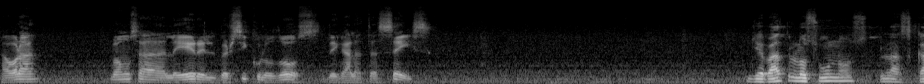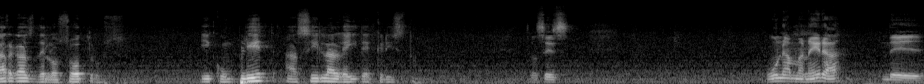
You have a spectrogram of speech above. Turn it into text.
Ahora vamos a leer el versículo 2 de Gálatas 6. Llevad los unos las cargas de los otros y cumplid así la ley de Cristo. Entonces, una manera de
